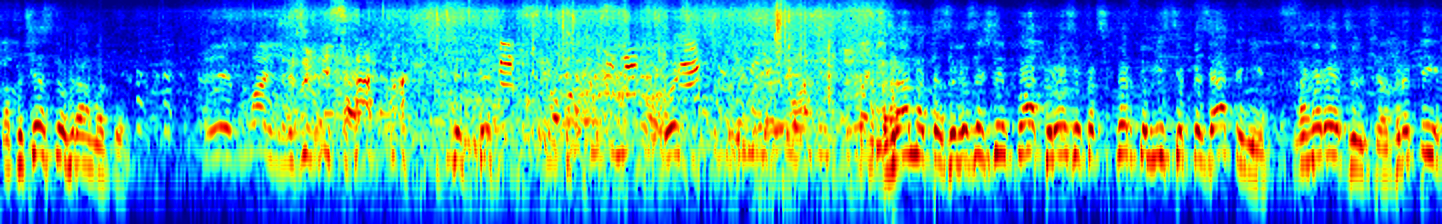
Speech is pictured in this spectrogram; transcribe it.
та почесну грамоту. Грамота за визначний вклад розвиток спорту в місті Козятині нагороджуються брати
